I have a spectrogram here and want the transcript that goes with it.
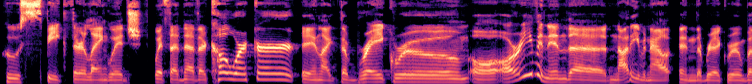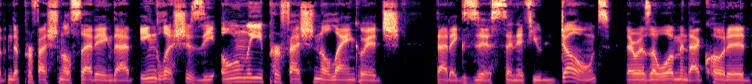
who speak their language with another coworker in like the break room or, or even in the not even out in the break room but in the professional setting that english is the only professional language that exists and if you don't there was a woman that quoted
